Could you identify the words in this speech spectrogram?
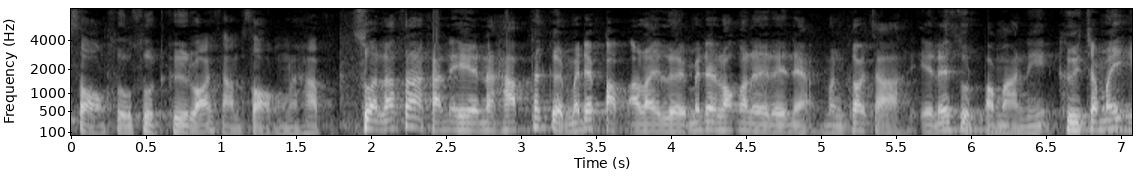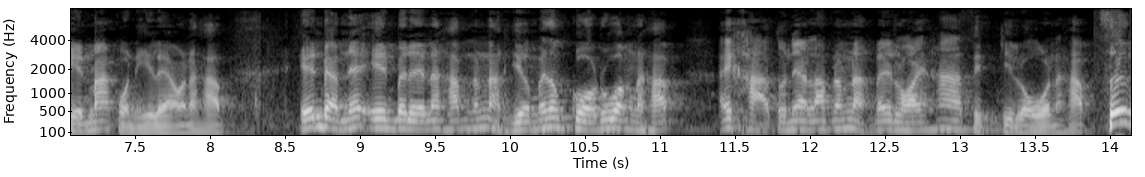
122 สูงสุดคือ 132 นะครับ ส่วนลักษณะการเอ็นนะครับ ถ้าเกิดไม่ได้ปรับอะไรเลยไม่ได้ล็อกอะไรเลยเนี่ย มันก็จะเอ็นได้สุดประมาณนี้ คือจะไม่เอ็นมากกว่านี้แล้วนะครับ เอ็นแบบนี้เอ็นไปเลยนะครับ น้ำหนักเยอะไม่ต้องกลัวร่วงนะครับ ไอ้ขาตัวนี้รับน้ำหนักได้ 150 กิโลนะครับ ซึ่ง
